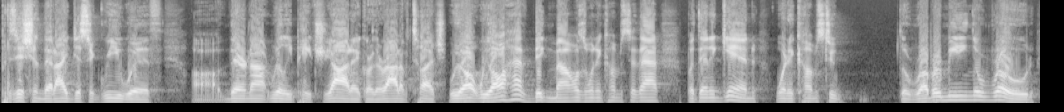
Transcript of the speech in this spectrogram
position that I disagree with. Uh, they're not really patriotic or they're out of touch. We all we all have big mouths when it comes to that, but then again, when it comes to the rubber meeting the road.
